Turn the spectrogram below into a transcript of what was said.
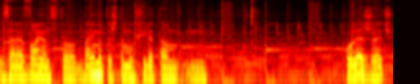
Zalewając to, dajmy też temu chwilę tam mm, poleżeć,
